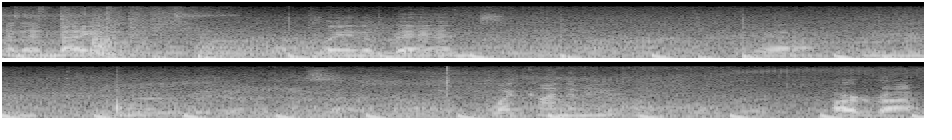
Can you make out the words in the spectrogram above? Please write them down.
And at night, I play in a band. What kind of music? Hard rock.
